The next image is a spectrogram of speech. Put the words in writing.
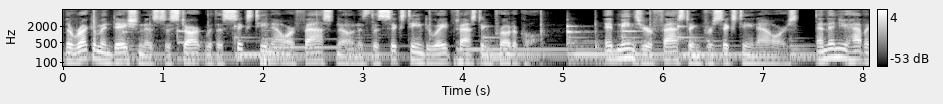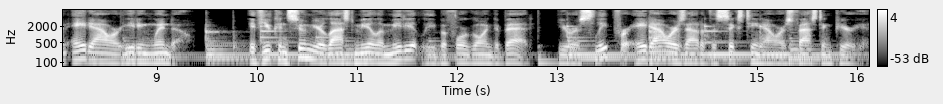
The recommendation is to start with a 16 hour fast known as the 16 to 8 fasting protocol. It means you're fasting for 16 hours, and then you have an 8 hour eating window. If you consume your last meal immediately before going to bed, you're asleep for 8 hours out of the 16 hours fasting period.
